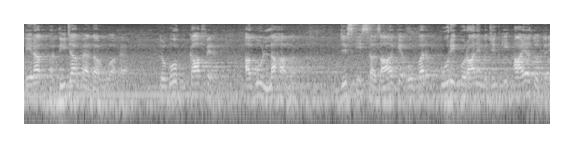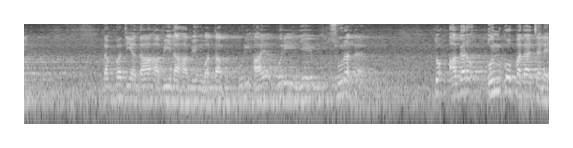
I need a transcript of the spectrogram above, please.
تیرا بھتیجا پیدا ہوا ہے، تو وہ کافر ابو لہب، جس کی سزا کے اوپر پوری قرآن مجید کی آیت اتری۔ تبت یدا ابی لہب و تب۔ پوری آیت، پوری یہ صورت ہے۔ تو اگر ان کو پتہ چلے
